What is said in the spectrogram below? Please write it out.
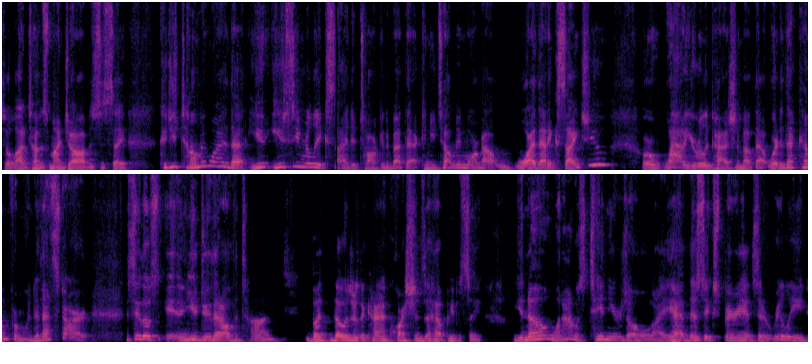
So a lot of times my job is to say, could you tell me why that you you seem really excited talking about that. Can you tell me more about why that excites you? Or wow, you're really passionate about that. Where did that come from? When did that start? You see those and you do that all the time. But those are the kind of questions that help people say, you know, when I was 10 years old, I had this experience and it really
